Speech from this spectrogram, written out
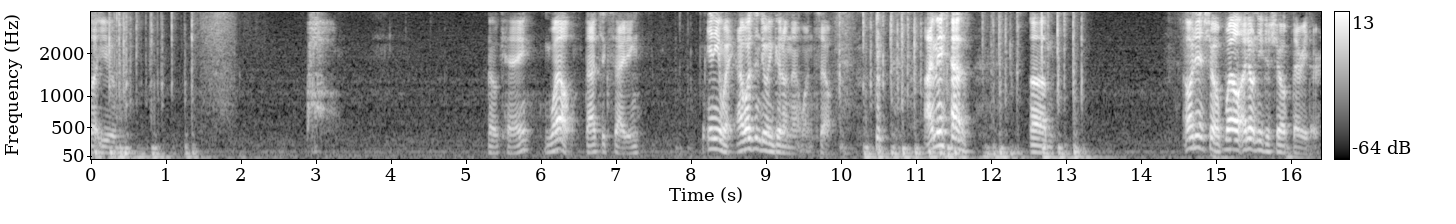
let you Okay, well, that's exciting. Anyway, I wasn't doing good on that one, so I may have. Um, oh, I didn't show up. Well, I don't need to show up there either.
